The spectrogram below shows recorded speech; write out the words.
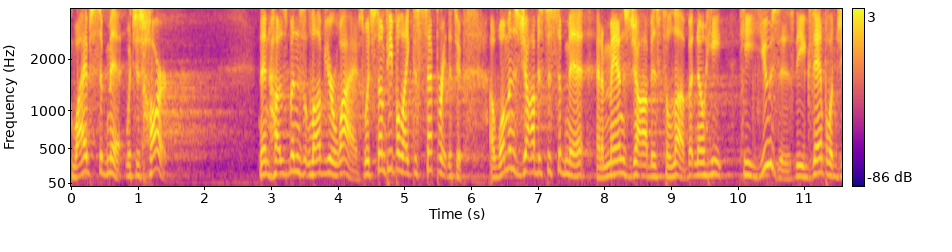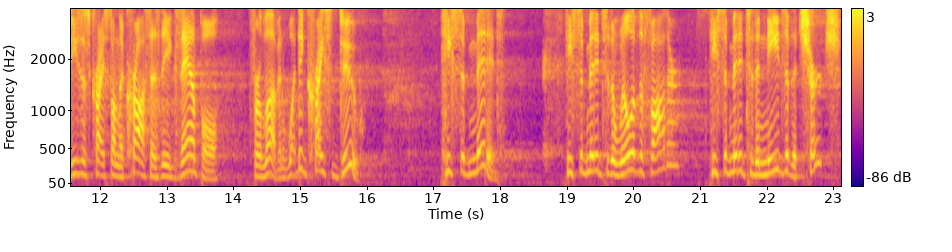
Wives submit, which is hard. Then husbands love your wives, which some people like to separate the two. A woman's job is to submit, and a man's job is to love. But no, he, he uses the example of Jesus Christ on the cross as the example for love. And what did Christ do? He submitted. He submitted to the will of the Father, he submitted to the needs of the church,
